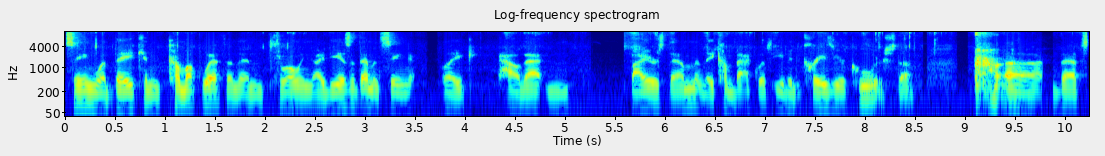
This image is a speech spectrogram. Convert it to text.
seeing what they can come up with and then throwing ideas at them and seeing like how that inspires them and they come back with even crazier cooler stuff uh, that's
